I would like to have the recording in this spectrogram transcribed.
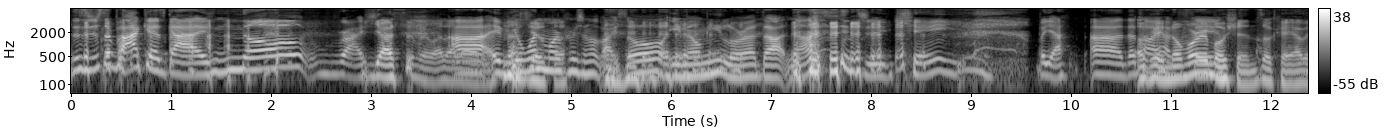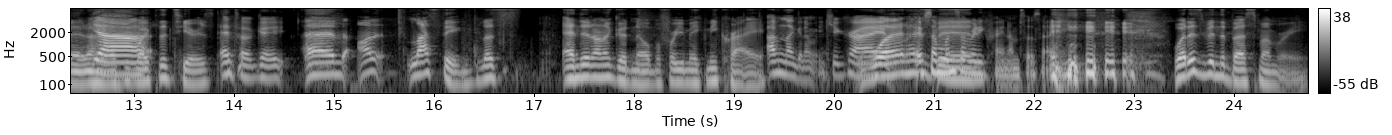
this is just a podcast, guys. No rush. ya se me va la Uh, if No you want more personal advice, though, email me laura.not.jk. But yeah, uh, that's all I Okay, no more say. emotions. Okay, a ver, Yeah. wipe the tears. It's okay. And on last thing, let's end it on a good note before you make me cry. I'm not gonna make you cry. What if someone's been- already crying, I'm so sorry. what has been the best memory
